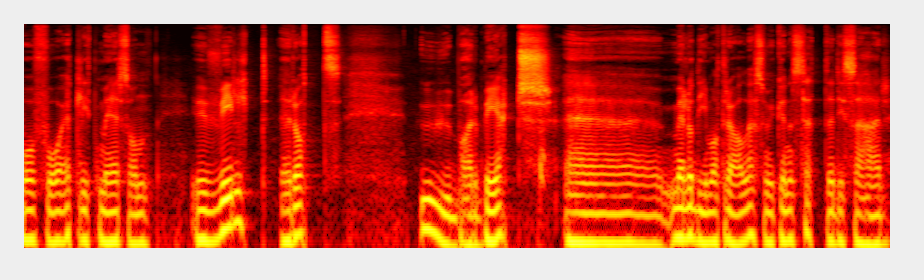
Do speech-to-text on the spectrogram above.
å få et litt mer sånn vilt, rått, ubarbert eh, melodimateriale som vi kunne sette disse her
